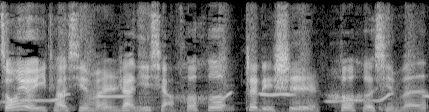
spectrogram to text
总有一条新闻让你想呵呵，这里是呵呵新闻。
